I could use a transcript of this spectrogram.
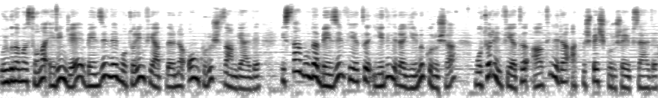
Uygulama sona erince benzin ve motorin fiyatlarına 10 kuruş zam geldi. İstanbul'da benzin fiyatı 7 lira 20 kuruşa, motorin fiyatı 6 lira 65 kuruşa yükseldi.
